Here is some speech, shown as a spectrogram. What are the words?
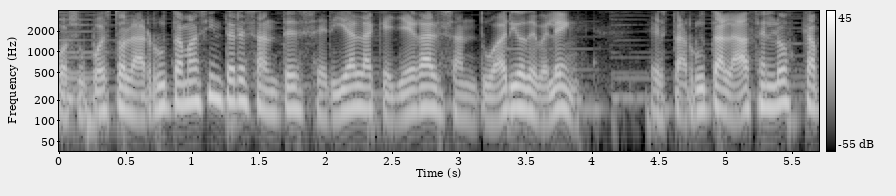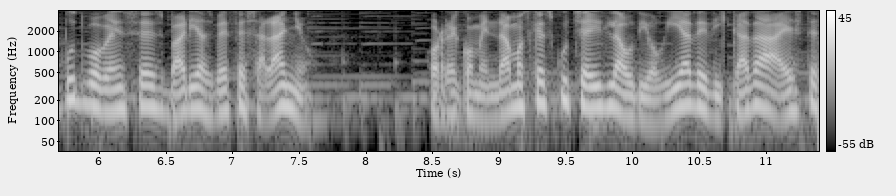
Por supuesto, la ruta más interesante sería la que llega al santuario de Belén. Esta ruta la hacen los caputbovenses varias veces al año. Os recomendamos que escuchéis la audioguía dedicada a este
